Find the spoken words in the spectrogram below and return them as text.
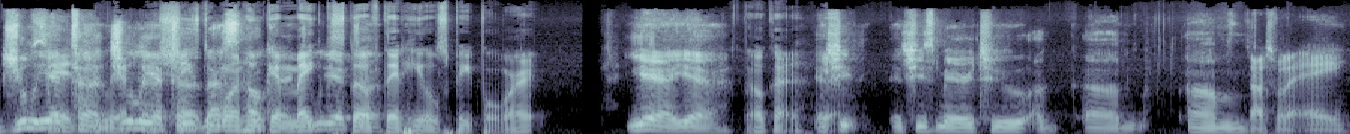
Julieta. Julieta. Julieta. She's the one who okay, can make Julieta. stuff that heals people, right? Yeah, yeah. Okay. And she and she's married to a um um Starts with an A.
